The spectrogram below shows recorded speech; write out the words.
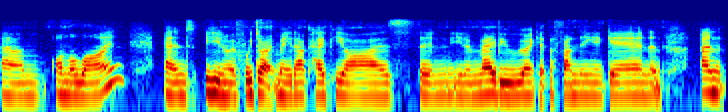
um, on the line. And, you know, if we don't meet our KPIs, then, you know, maybe we won't get the funding again. And, and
